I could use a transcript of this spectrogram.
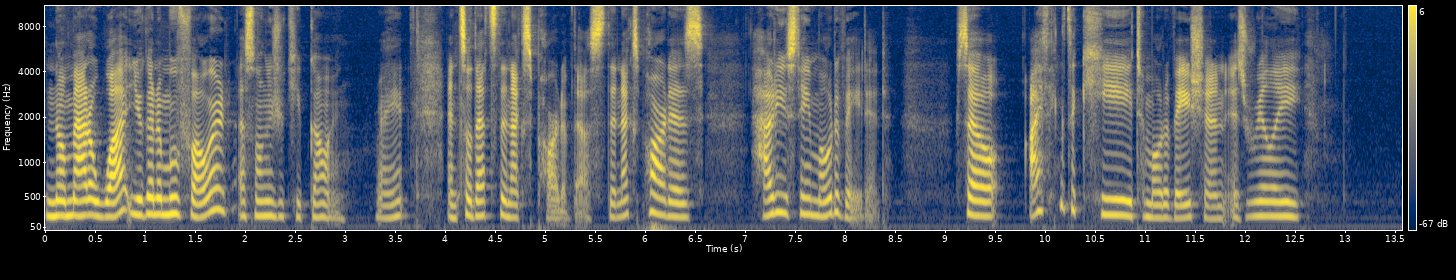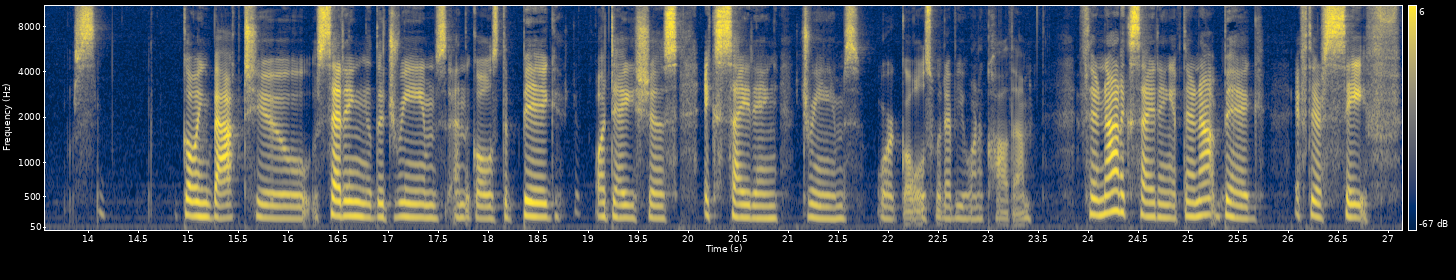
no matter what, you're going to move forward as long as you keep going, right? And so that's the next part of this. The next part is how do you stay motivated? So, I think the key to motivation is really going back to setting the dreams and the goals, the big, audacious, exciting dreams or goals, whatever you want to call them. If they're not exciting, if they're not big, if they're safe,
